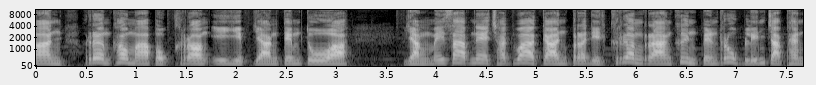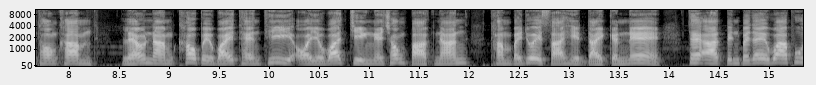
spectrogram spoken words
มัน เริ่มเข้ามาปกครองอียิปต์อย่างเต็มตัว ยังไม่ทราบแน่ชัดว่าการประดิษฐ์เครื่องรางขึ้นเป็นรูปลิ้นจากแผ่นทองคำแล้วนำเข้าไปไว้แทนที่อวัยวะจริงในช่องปากนั้นทำไปด้วยสาเหตุใดกันแน่ แต่อาจเป็นไปได้ว่าผู้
